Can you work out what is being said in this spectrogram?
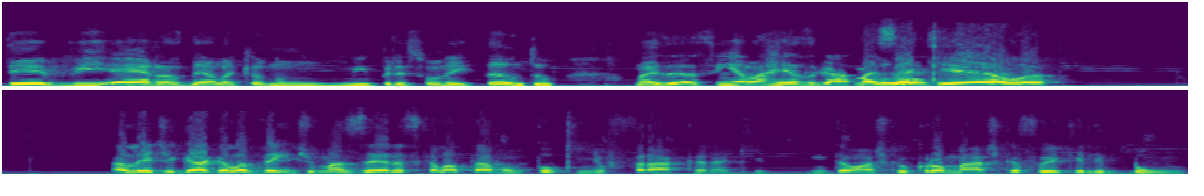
Teve eras dela que eu não me impressionei tanto, mas assim, ela resgatou. Mas é que ela. A Lady Gaga ela vem de umas eras que ela tava um pouquinho fraca, né? Que, então acho que o Cromática foi aquele boom,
